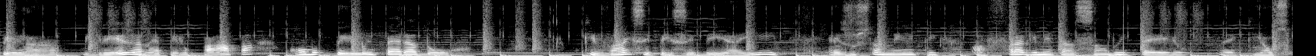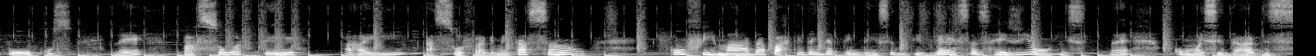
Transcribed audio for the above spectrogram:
pela Igreja, né, pelo Papa, como pelo Imperador. Que vai se perceber aí é justamente a fragmentação do império, né, que aos poucos né, passou a ter aí a sua fragmentação confirmada a partir da independência de diversas regiões, né, como as cidades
